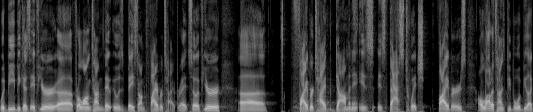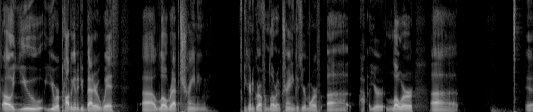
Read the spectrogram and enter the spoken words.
would be because if you're uh, for a long time it was based on fiber type, right? So if you're uh, fiber type dominant is is fast twitch fibers, a lot of times people would be like, oh, you you are probably going to do better with uh, low rep training. You're going to grow from low rep training because you're more uh, you're lower. Uh, uh,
